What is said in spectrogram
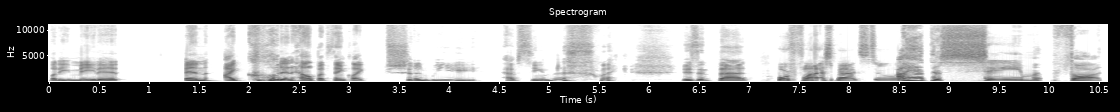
but he made it. And I couldn't help but think like, shouldn't we have seen this? like, isn't that Or flashbacks to it. I had the same thought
